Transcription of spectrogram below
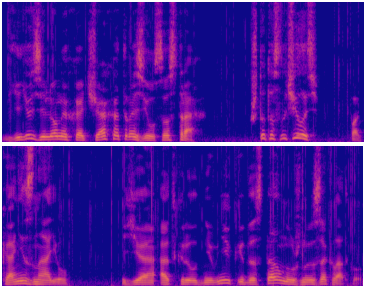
В ее зеленых очах отразился страх. «Что-то случилось?» «Пока не знаю». Я открыл дневник и достал нужную закладку.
